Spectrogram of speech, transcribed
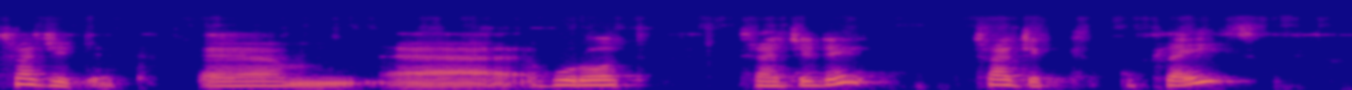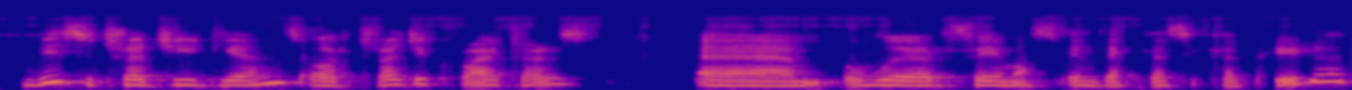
tragedies um, uh, who wrote tragedy, tragic plays. These tragedians or tragic writers um, were famous in the classical period.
